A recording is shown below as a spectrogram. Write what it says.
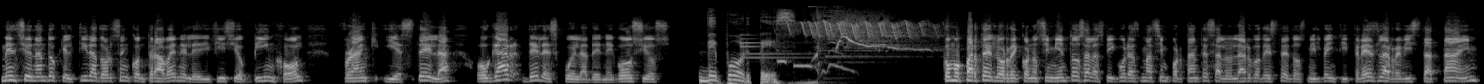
mencionando que el tirador se encontraba en el edificio Bean Hall, Frank y Estela, hogar de la Escuela de Negocios. Deportes. Como parte de los reconocimientos a las figuras más importantes a lo largo de este 2023, la revista Time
